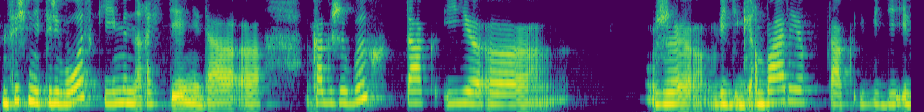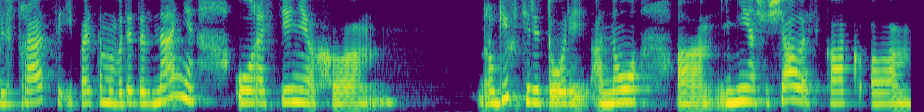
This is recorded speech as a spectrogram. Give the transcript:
насыщенные перевозки именно растений, да, э, как живых, так и э, уже в виде гербариев, так и в виде иллюстраций. И поэтому вот это знание о растениях других территорий, оно э, не ощущалось как... Э,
